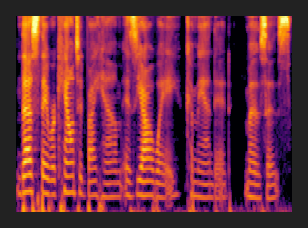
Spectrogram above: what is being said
Thus they were counted by him as Yahweh commanded Moses.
